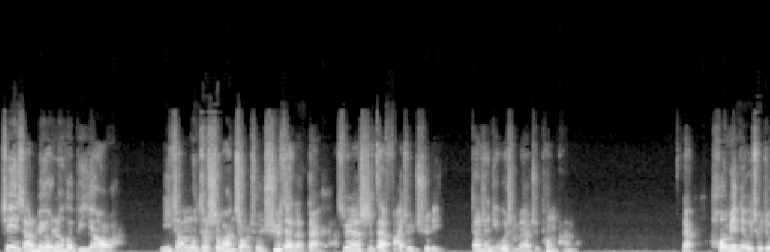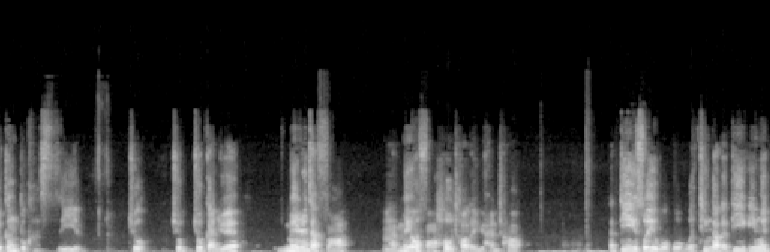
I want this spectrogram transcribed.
这一下没有任何必要啊！你张璐就是往角球区在那带啊，虽然是在罚球区里，但是你为什么要去碰他呢？那后面那个球就更不可思议了，就就就感觉没人在防。啊，没有防后套的于汉超。那第一，所以我我我听到的第一个，因为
